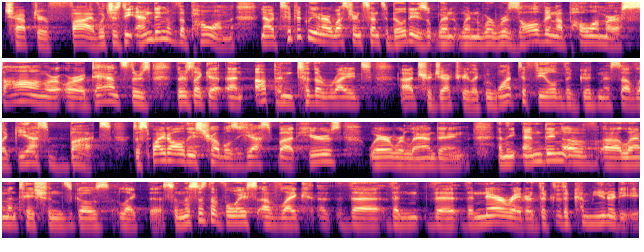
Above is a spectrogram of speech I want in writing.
chapter 5, which is the ending of the poem, now, typically in our Western sensibilities, when, when we're resolving a poem or a song or, or a dance, there's, there's like a, an up and to the right uh, trajectory. Like, we want to feel the goodness of, like, yes, but, despite all these troubles, yes, but, here's where we're landing. And the ending of uh, Lamentations goes like this. And this is the voice of, like, uh, the, the, the, the narrator, the, the community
